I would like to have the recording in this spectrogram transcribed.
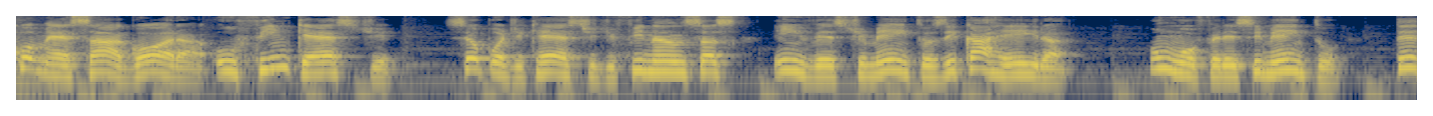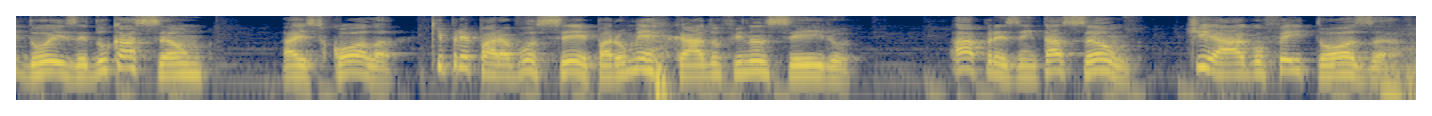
Começa agora o Fincast, seu podcast de finanças, investimentos e carreira. Um oferecimento T2 Educação, a escola que prepara você para o mercado financeiro. Apresentação: Tiago Feitosa.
